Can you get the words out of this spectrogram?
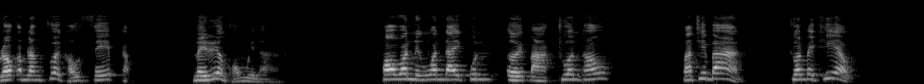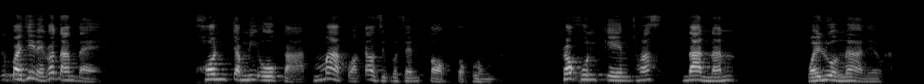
เรากำลังช่วยเขาเซฟครับในเรื่องของเวลา พอวันหนึ่งวันใดคุณเอ่ยปากชวนเขามาที่บ้าน ชวนไปเที่ยว หรือไปที่ไหนก็ตามแต่ คนจะมีโอกาสมากกว่า 90%ตอบตกลง เพราะคุณเกณฑ์ trust ด้านนั้น ไว้ล่วงหน้าแล้วครับ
